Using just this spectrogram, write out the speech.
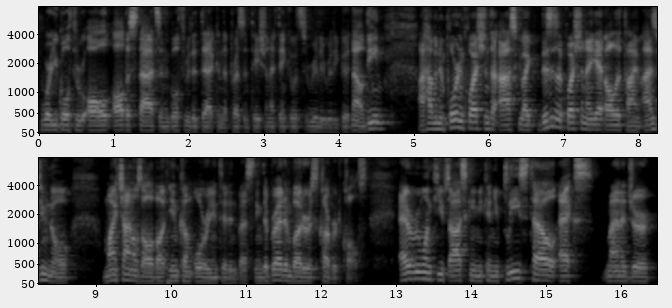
where you go through all all the stats and go through the deck and the presentation. I think it was really really good. Now, Dean. I have an important question to ask you. Like, this is a question I get all the time. As you know, my channel is all about income oriented investing. The bread and butter is covered calls. Everyone keeps asking me, can you please tell X manager,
